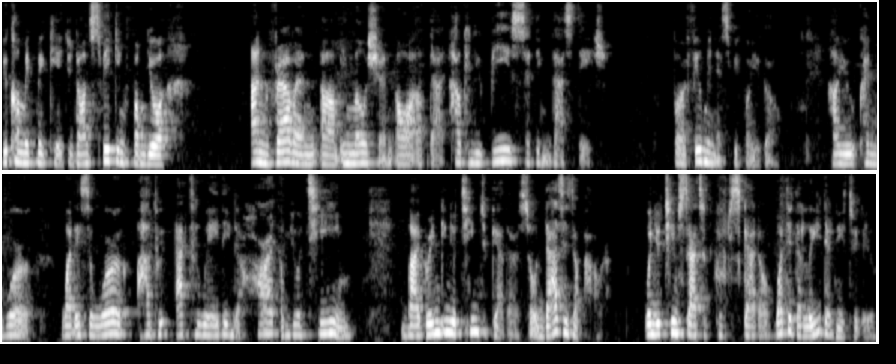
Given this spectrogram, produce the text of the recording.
You communicate, you're not speaking from your unraveling um, emotion or of that. How can you be setting that stage for a few minutes before you go? How you can work what is the work, how to activating the heart of your team by bringing your team together. So that is a power. When your team starts to schedule, what did the leader need to do?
